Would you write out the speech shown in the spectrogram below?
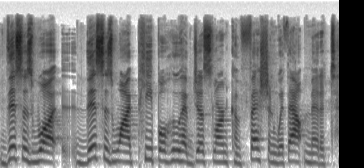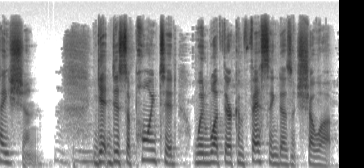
This is what this is why people who have just learned confession without meditation get disappointed when what they're confessing doesn't show up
